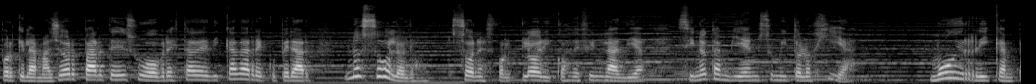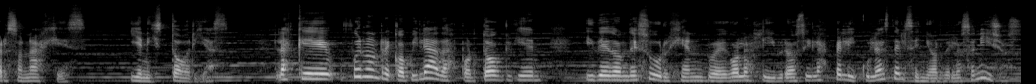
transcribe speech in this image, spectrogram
porque la mayor parte de su obra está dedicada a recuperar no solo los sones folclóricos de Finlandia, sino también su mitología, muy rica en personajes y en historias, las que fueron recopiladas por Tolkien y de donde surgen luego los libros y las películas del Señor de los Anillos.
